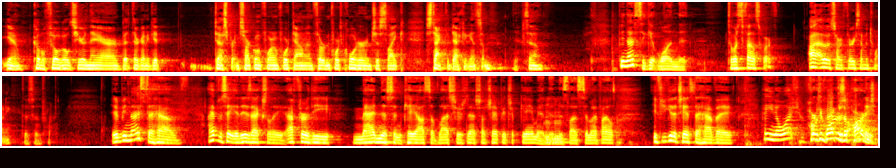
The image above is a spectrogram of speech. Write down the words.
you know, a couple field goals here and there, but they're going to get desperate and start going for and fourth down in third and fourth quarter and just like stack the deck against them. So, It'd be nice to get one that. So what's the final score? uh, oh, sorry, 37 20. This in front. It'd be nice to have. I have to say, it is actually after the madness and chaos of last year's national championship game and in this last semifinals. If you get a chance to have a, hey, you know what? Fourth Harken back to quarter's a the party. Orange,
